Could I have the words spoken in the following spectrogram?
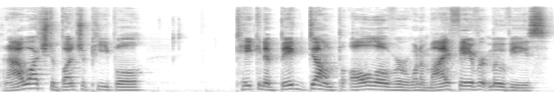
And I watched a bunch of people taking a big dump all over one of my favorite movies,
